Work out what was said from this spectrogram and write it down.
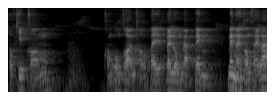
เอาคลิปของขององค์กรเขาไปไปลงแบบเต็ม ไม่เหมือนของสายล่า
